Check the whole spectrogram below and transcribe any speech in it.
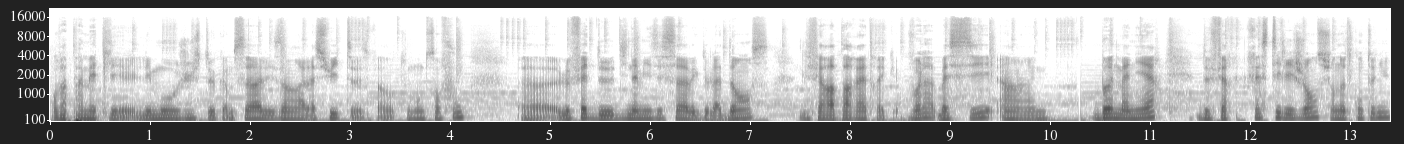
On va pas mettre les mots juste comme ça, les uns à la suite, tout le monde s'en fout. Euh, le fait de dynamiser ça avec de la danse, de le faire apparaître, avec... voilà, bah, c'est une bonne manière de faire rester les gens sur notre contenu.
